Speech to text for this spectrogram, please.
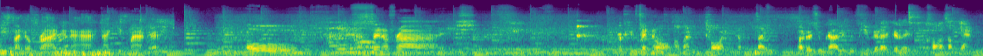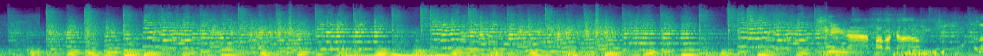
มีฟันเดอร์ฟรายด้วยนะฮะ น่ากินมากนะโอ้ เฟนฟรายก็คือเฟนโนเอามันทอดกับใส่พาวเดอร์ชูการ์หรือวิปครีมก็ได้ก็เลยขอสองอย่างนี่นะป๊าปะกัมฮัลโหล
